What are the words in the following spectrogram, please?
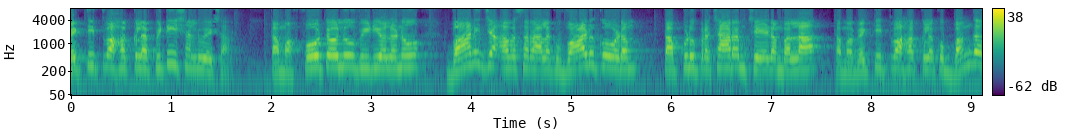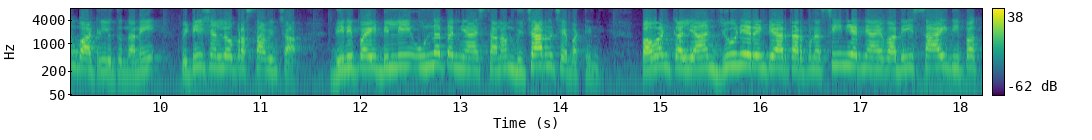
వ్యక్తిత్వ హక్కుల పిటిషన్లు వేశారు. తమ ఫోటోలు వీడియోలను వాణిజ్య అవసరాలకు వాడుకోవడం తప్పుడు ప్రచారం చేయడం వల్ల తమ వ్యక్తిత్వ హక్కులకు భంగం వాటిల్లుతుందని పిటిషన్లో ప్రస్తావించారు. దీనిపై ఢిల్లీ ఉన్నత న్యాయస్థానం విచారణ చేపట్టింది. పవన్ కళ్యాణ్ జూనియర్ ఎన్టీఆర్ తరపున సీనియర్ న్యాయవాది సాయి దీపక్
